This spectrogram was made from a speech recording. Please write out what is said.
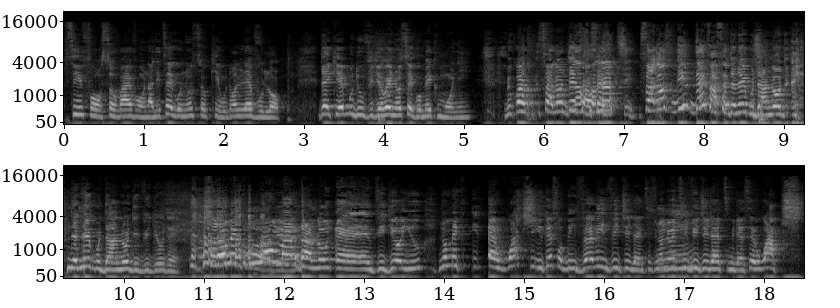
thing for survival. Na the tell go know say okay we don level up. They can able do video wey no say go make money because salon data nothing. salon this data said they no able download they no able download the video there. So no make no man download uh, video you no make and watch you get for be very vigilant. If you no know wetin vigilant mean, they say watch.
